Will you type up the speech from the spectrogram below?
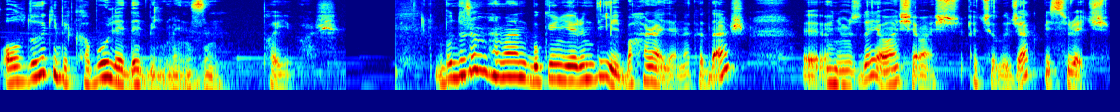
olduğu gibi kabul edebilmenizin payı var. Bu durum hemen bugün yarın değil bahar aylarına kadar e, önümüzde yavaş yavaş açılacak bir süreç.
